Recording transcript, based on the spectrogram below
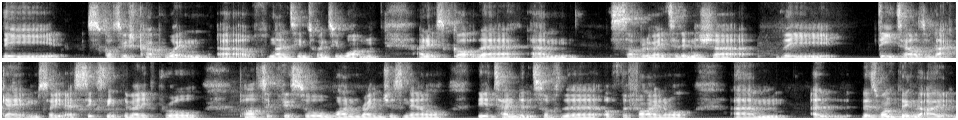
the Scottish Cup win uh, of 1921, and it's got there um, sublimated in the shirt the details of that game. So you know, 16th of April, Partick Thistle one, Rangers nil, the attendance of the of the final. Um, and there's one thing that I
